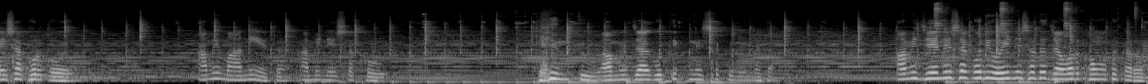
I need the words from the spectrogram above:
নেশাখোর কয়। আমি মানি এটা, আমি নেশাখোর। কিন্তু আমি জাগতিক নেশা করি না। আমি যে নেশা করি, ওই নেশাতে যাওয়ার ক্ষমতা কারণ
